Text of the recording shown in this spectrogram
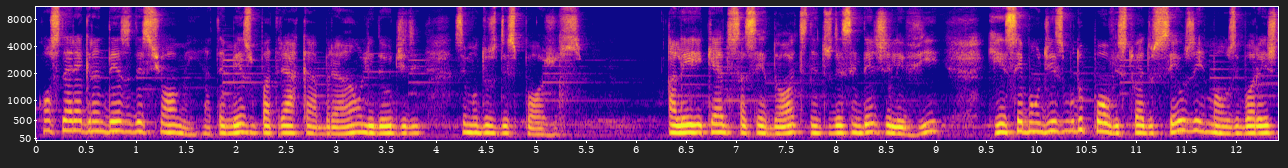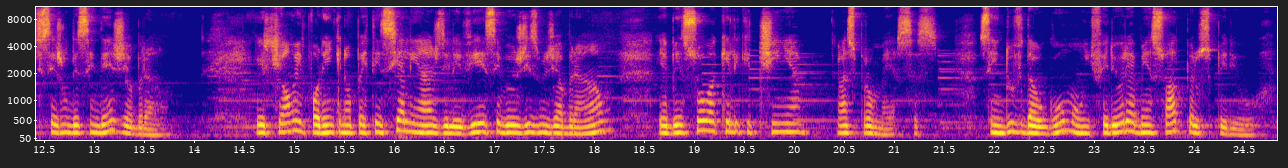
Considere a grandeza desse homem, até mesmo o patriarca Abraão lhe deu o dízimo dos despojos. A lei requer dos sacerdotes, dentre os descendentes de Levi, que recebam o dízimo do povo, isto é, dos seus irmãos, embora estes sejam descendentes de Abraão. Este homem, porém, que não pertencia à linhagem de Levi, recebeu os dízimos de Abraão e abençoou aquele que tinha as promessas. Sem dúvida alguma, o inferior é abençoado pelo superior.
